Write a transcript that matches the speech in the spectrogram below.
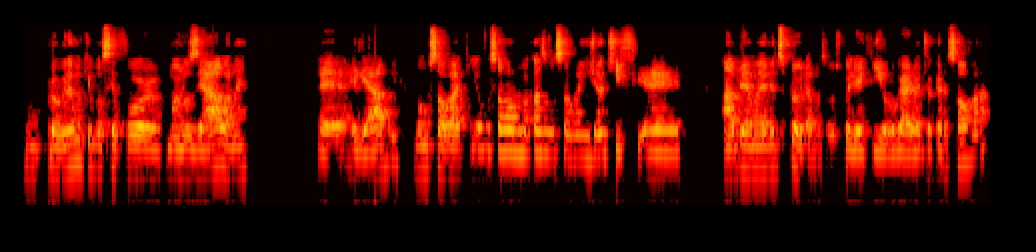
o programa que você for manuseá-la, né, é, ele abre. Vamos salvar aqui. Eu vou salvar, no meu caso, vou salvar em GeoTIFF. É, abre a maioria dos programas. Vou escolher aqui o lugar onde eu quero salvar.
